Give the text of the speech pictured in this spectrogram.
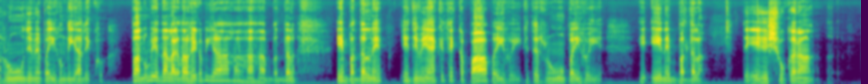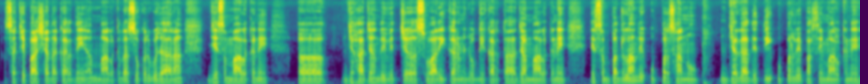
ਰੂੰ ਜਿਵੇਂ ਪਈ ਹੁੰਦੀ ਆ ਦੇਖੋ। ਤੁਹਾਨੂੰ ਵੀ ਇਦਾਂ ਲੱਗਦਾ ਹੋਵੇਗਾ ਵੀ ਆਹ ਹਾ ਹਾ ਹਾ ਬੱਦਲ। ਇਹ ਬੱਦਲ ਨੇ, ਇਹ ਜਿਵੇਂ ਹੈ, ਕਿਤੇ ਕਪਾਹ ਪਈ ਹੋਈ, ਕਿਤੇ ਰੂੰ ਪਈ ਹੋਈ ਹੈ। ਇਹ ਇਹ ਨੇ ਬੱਦਲ। ਤੇ ਸ਼ੁਕਰ ਆ, ਸੱਚੇ ਪਾਤਸ਼ਾਹ ਦਾ ਕਰਦੇ ਆ, ਮਾਲਕ ਦਾ ਸ਼ੁਕਰਗੁਜ਼ਾਰ ਆ, ਜਿਸ ਮਾਲਕ ਨੇ ਜਹਾਜ਼ਾਂ ਦੇ ਵਿੱਚ ਸਵਾਰੀ ਕਰਨ ਜੋਗੇ ਕਰਤਾ ਜਾਂ ਮਾਲਕ ਨੇ ਇਸ ਬਦਲਾਂ ਦੇ ਉੱਪਰ ਸਾਨੂੰ ਜਗ੍ਹਾ ਦਿੱਤੀ, ਉੱਪਰਲੇ ਪਾਸੇ ਮਾਲਕ ਨੇ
